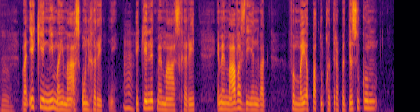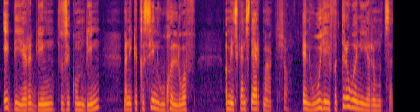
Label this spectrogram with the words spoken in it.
Wow. Want ek ken nie my ma as ongered nie. Mm. Ek ken net my ma as gered en my ma was die een wat vir my 'n pad opgetrap het. Dis hoekom ek die Here dien soos ek kom dien, want ek het gesien hoe geloof 'n mens kan sterk maak Sjoe. en hoe jy vertroue in die Here moet sit.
